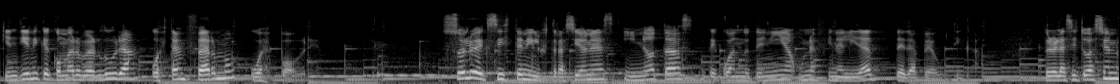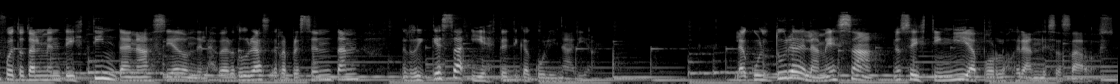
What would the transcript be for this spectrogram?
Quien tiene que comer verdura o está enfermo o es pobre. Solo existen ilustraciones y notas de cuando tenía una finalidad terapéutica. Pero la situación fue totalmente distinta en Asia, donde las verduras representan riqueza y estética culinaria. La cultura de la mesa no se distinguía por los grandes asados.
